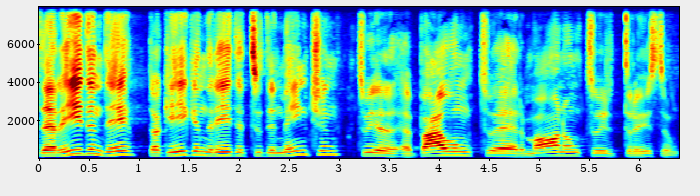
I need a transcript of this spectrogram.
Der Redende dagegen redet zu den Menschen, zu zur Erbauung, zur Ermahnung, zur Tröstung.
